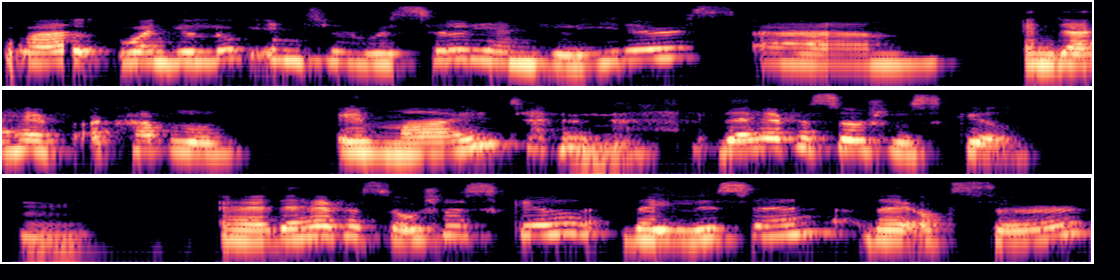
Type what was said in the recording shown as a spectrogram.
Well when you look into resilient leaders um, and i have a couple in mind mm-hmm. they have a social skill. Mm. Uh, they have a social skill they listen they observe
